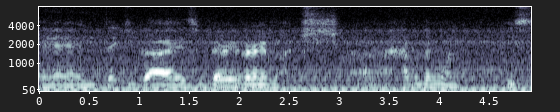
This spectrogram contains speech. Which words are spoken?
and thank you guys very very much. Uh, have a good one. Peace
